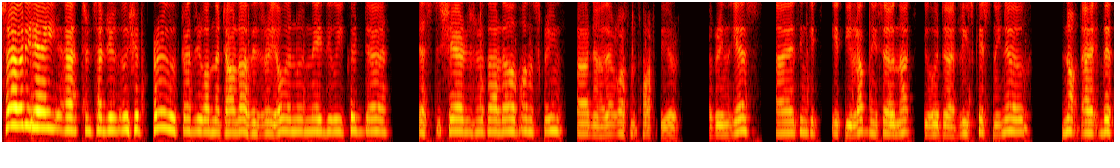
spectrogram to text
So anyway, uh, we should prove to everyone that our love is real, and maybe we could uh, just share it with our love on screen. Uh, no, that wasn't part of the agreement. Yes, I think it, if you loved me so much, you would uh, at least kiss me. No, not uh, the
